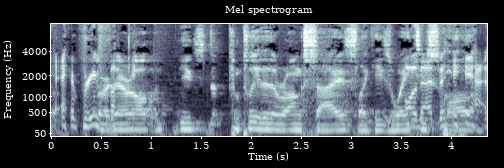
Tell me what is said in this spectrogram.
right. every or they're all he's completely the wrong size. Like he's way Oh, too that- small yeah.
